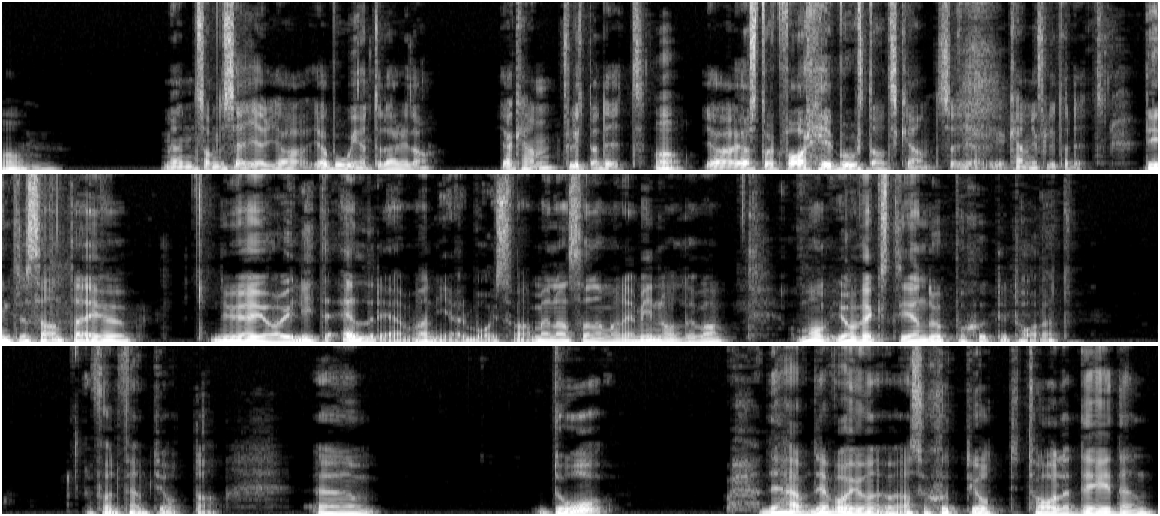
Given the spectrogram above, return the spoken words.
Mm. Men som du säger, jag, jag bor ju inte där idag. Jag kan flytta dit. Ja. Jag, jag står kvar i bostadskön, så jag, jag, kan ju flytta dit. Det intressanta är ju, nu är jag ju lite äldre än vad ni är boys, va? men alltså när man är min ålder, va? jag växte ju ändå upp på 70-talet, född 58. Um, ehm, då, det, här, det var ju, alltså 70-80-talet, det är den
